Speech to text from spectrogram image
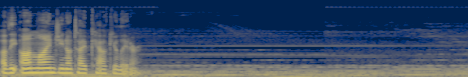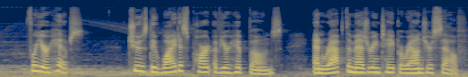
of the online genotype calculator. For your hips, choose the widest part of your hip bones and wrap the measuring tape around yourself,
